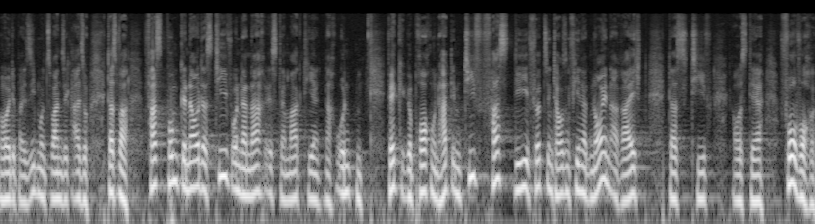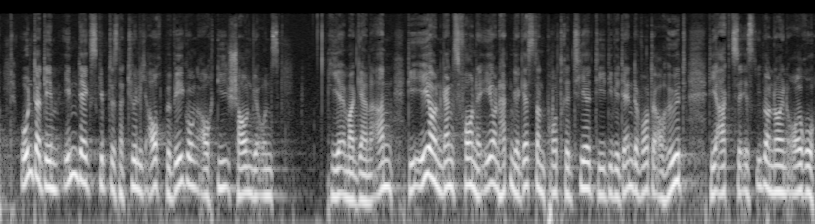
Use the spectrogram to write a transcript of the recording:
heute bei 27. Also das war fast punktgenau das Tief und danach ist der Markt hier nach unten weggebrochen und hat im Tief fast die 14.409 erreicht, das Tief aus der Vorwoche. Unter dem Index gibt es natürlich auch Bewegungen, auch die schauen wir uns hier immer gerne an. Die E.ON ganz vorne. E.ON hatten wir gestern porträtiert. Die Dividende wurde erhöht. Die Aktie ist über 9 Euro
